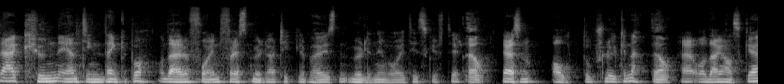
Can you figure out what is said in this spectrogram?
Det er kun én ting du tenker på, og det er å få inn flest mulig artikler på høyest mulig nivå i tidsskrifter. Ja. Det er liksom altoppslukende. Ja. Eh, Og det er ganske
